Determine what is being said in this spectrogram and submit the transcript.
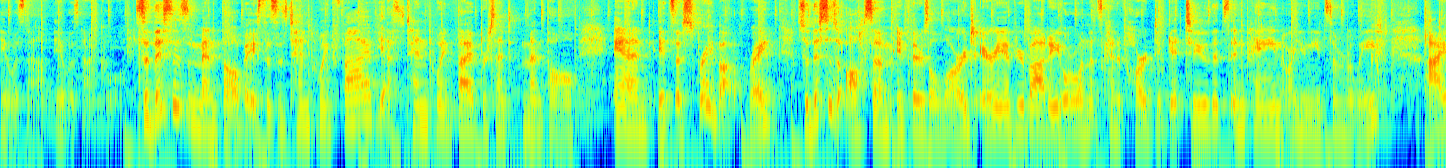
It was not, it was not cool. So this is menthol based. This is 10.5, yes, 10.5% menthol, and it's a spray bottle, right? So this is awesome if there's a large area of your body or one that's kind of hard to get to that's in pain or you need some relief. I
